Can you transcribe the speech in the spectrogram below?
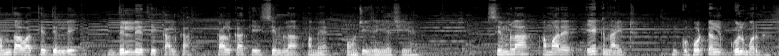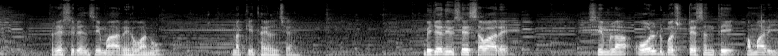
અમદાવાદથી દિલ્હી, દિલ્હીથી કાલકા કાલકાથી શિમલા અમે પહોંચી જઈએ છીએ. શિમલા અમારે એક નાઇટ હોટલ ગુલમર્ગ રેસિડેન્સીમાં રહેવાનું નક્કી થયેલ છે. બીજે દિવસે સવારે શિમલા ઓલ્ડ બસ સ્ટેશનથી અમારી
